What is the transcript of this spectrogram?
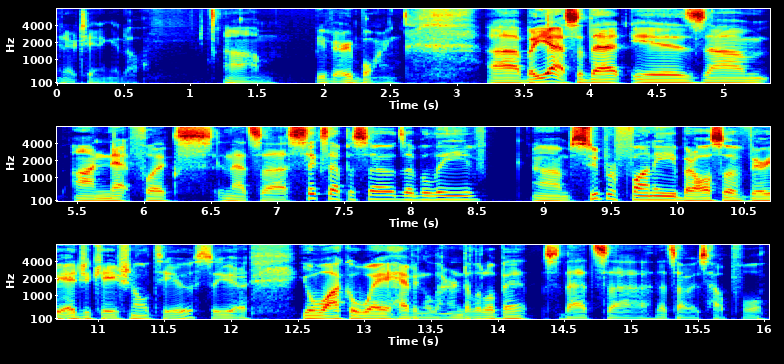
entertaining at all. Um, be very boring. Uh, but yeah, so that is um, on Netflix, and that's uh, six episodes, I believe. Um, super funny, but also very educational too. So you you'll walk away having learned a little bit. So that's uh, that's always helpful.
